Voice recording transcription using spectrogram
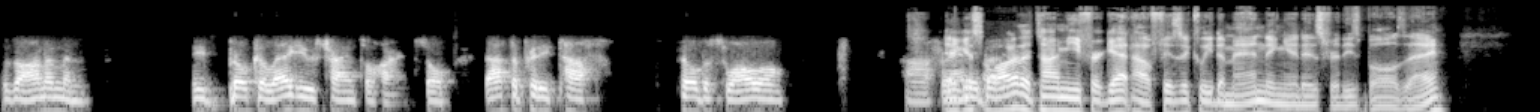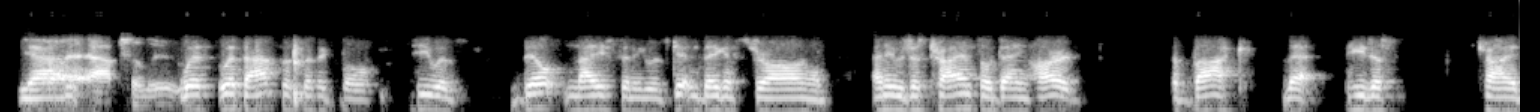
was on him, and he broke a leg. He was trying so hard. So that's a pretty tough pill to swallow. Uh, yeah, I guess anybody. a lot of the time you forget how physically demanding it is for these bulls, eh? Yeah, absolutely. With with that specific bull, he was built nice and he was getting big and strong, and and he was just trying so dang hard the back that he just tried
